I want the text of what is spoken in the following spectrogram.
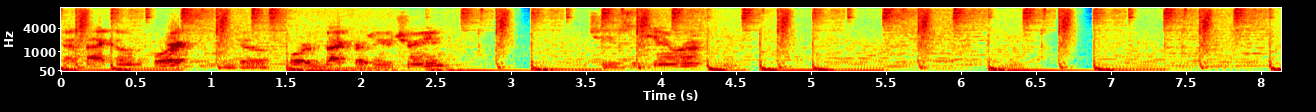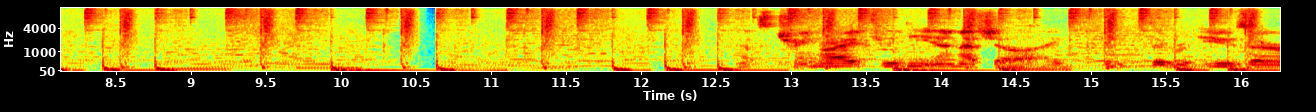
got that on for it. Can go forward and backwards on your train. Change the camera. That's Train Ride 3D in a nutshell. I think the reviews are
